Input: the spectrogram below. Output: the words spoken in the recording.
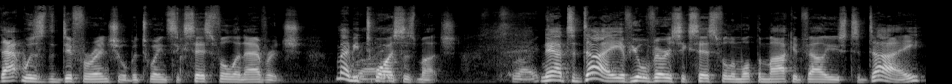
That was the differential between successful and average, maybe Right. twice as much. Right. Now, today, if you're very successful in what the market values today,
